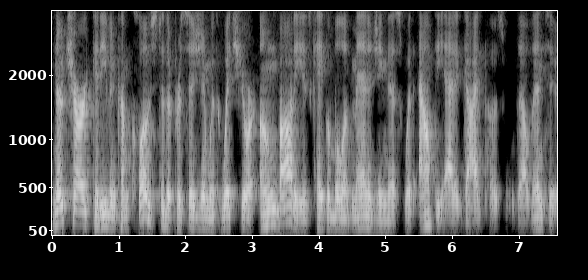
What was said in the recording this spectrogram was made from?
No chart could even come close to the precision with which your own body is capable of managing this without the added guideposts we'll delve into.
